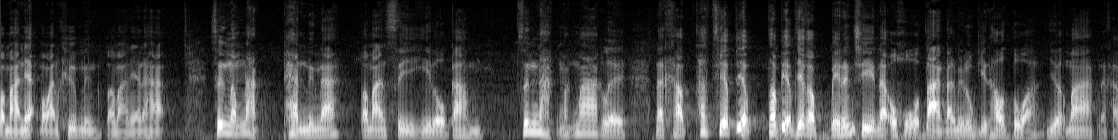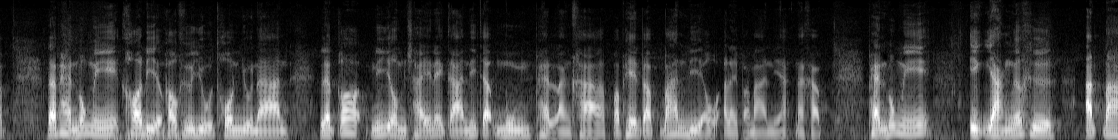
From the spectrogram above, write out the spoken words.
ประมาณเนี้ยประมาณคืบหนึ่งประมาณเนี้ยนะฮะซึ่งน้ำหนักแผ่นหนึ่งนะประมาณ 4 กิโลกรัม ซึ่งหนักมาก ๆ เลยนะครับถ้าเทียบเทียบถ้าเปรียบเทียบกับเมทัลชีนะโอ้โหต่างกันไม่รู้กี่เท่าตัวเยอะมากนะครับแต่แผ่นพวกนี้ข้อดีของเขาคืออยู่ทนอยู่นาน แล้วก็นิยมใช้ในการที่จะมุงแผ่นหลังคาประเภทแบบบ้านเดี่ยวอะไรประมาณเนี้ยนะครับแผ่นพวกนี้อีกอย่างก็คือ อัตรา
